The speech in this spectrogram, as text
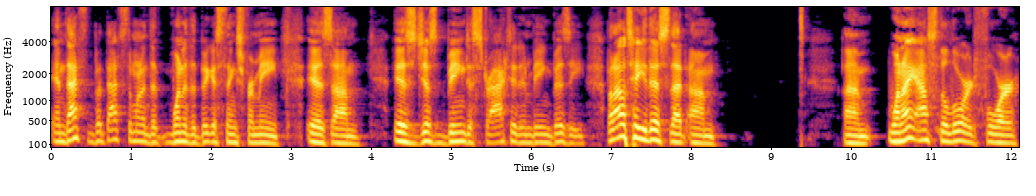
And that's, but that's the, one of the, one of the biggest things for me is, um, is just being distracted and being busy. But I'll tell you this, that, um, um, when I ask the Lord for,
